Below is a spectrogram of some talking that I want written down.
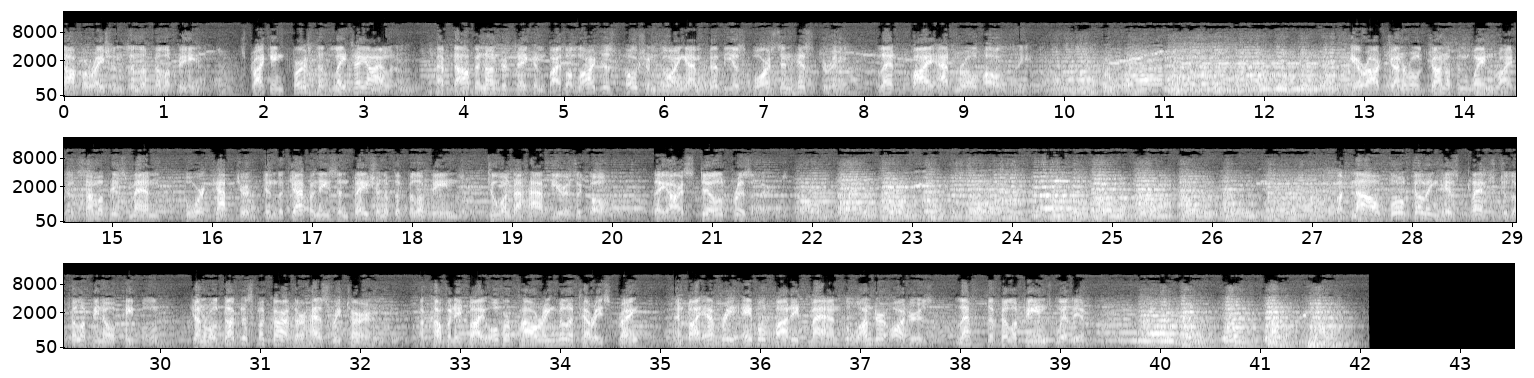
operations in the Philippines, striking first at Leyte Island, have now been undertaken by the largest ocean-going amphibious force in history, led by Admiral Halsey. Here are General Jonathan Wainwright and some of his men who were captured in the Japanese invasion of the Philippines two and a half years ago. They are still prisoners. Now, fulfilling his pledge to the Filipino people, General Douglas MacArthur has returned, accompanied by overpowering military strength and by every able bodied man who, under orders, left the Philippines with him.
